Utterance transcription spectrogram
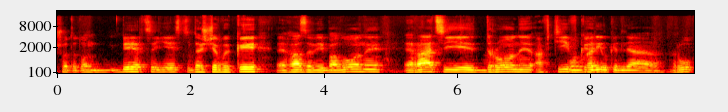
Що тут? Вон берці є, дощовики, газові балони, рації, дрони, автівки. Горілки для рук.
